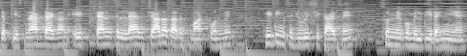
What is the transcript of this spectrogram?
जबकि स्नैपड्रैगन 810 से लैस ज़्यादातर स्मार्टफ़ोन में हीटिंग से जुड़ी शिकायतें सुनने को मिलती रही हैं।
